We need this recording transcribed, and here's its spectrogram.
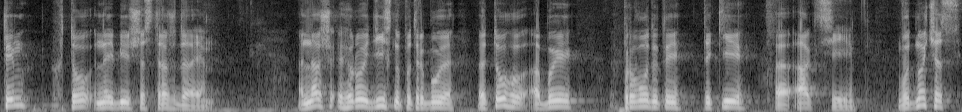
тим, хто найбільше страждає. Наш герой дійсно потребує того, аби проводити такі е, акції. Водночас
